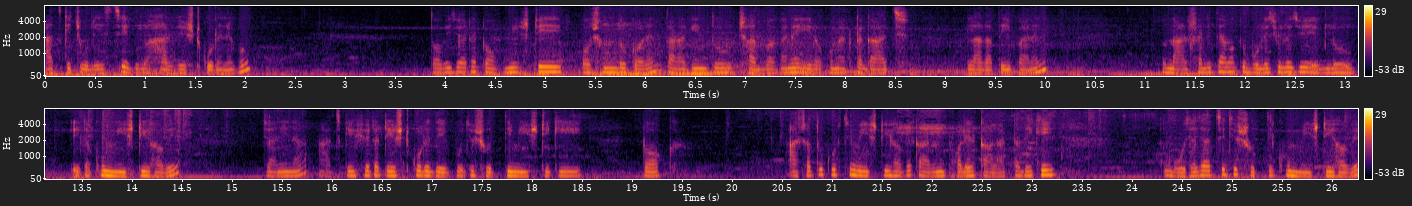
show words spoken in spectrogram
আজকে চলে এসেছি, এগুলো হারভেস্ট করে নেব। তবে যারা টক মিষ্টি পছন্দ করেন, তারা কিন্তু ছাদ বাগানে এরকম একটা গাছ লাগাতেই পারেন। তো নার্সারিতে আমাকে বলেছিল যে এগুলো, এটা খুব মিষ্টি হবে। জানি না, আজকেই সেটা টেস্ট করে দেখব যে সত্যি মিষ্টি কি টক। আশা তো করছি মিষ্টি হবে, কারণ ফলের কালারটা দেখেই বোঝা যাচ্ছে যে সত্যি খুব মিষ্টি হবে।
